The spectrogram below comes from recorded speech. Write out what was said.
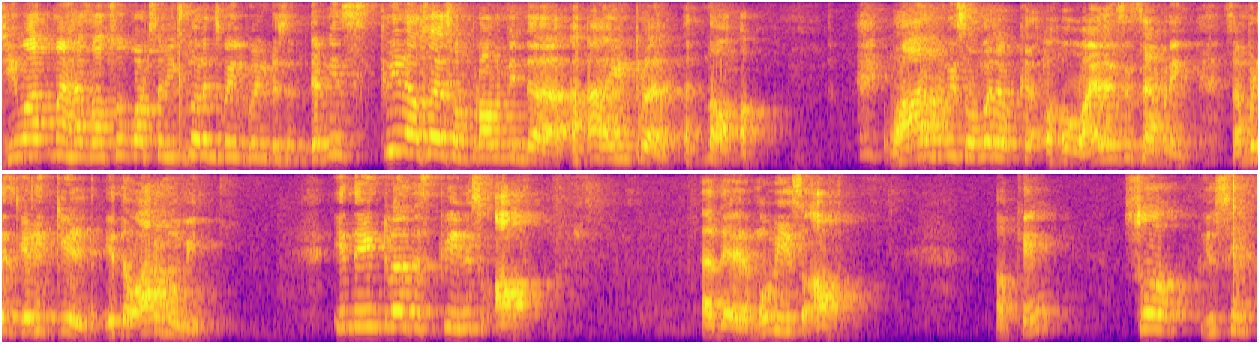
Jivatma has also got some ignorance while going to sleep. That means screen also has some problem in the uh, interval. No. War movie, so much of oh, violence is happening. Somebody is getting killed in the war movie. In the interval, the screen is off. Uh, the movie is off. Okay? So, you say,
